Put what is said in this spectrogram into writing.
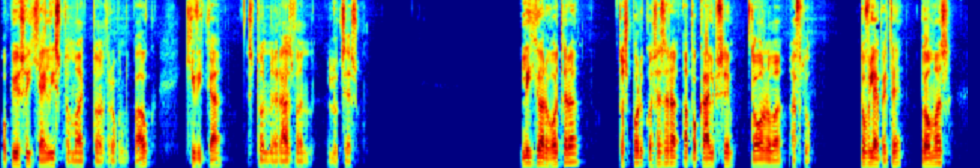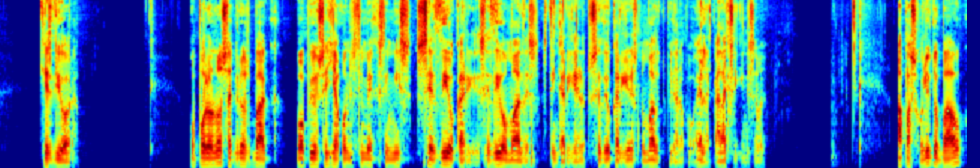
ο οποίος έχει γυαλίσει το μάτι των ανθρώπων του ΠΑΟΚ και ειδικά στον Ράσβαν Λουτσέσκου. Λίγη ώρα αργότερα το Σπόρ 24 αποκάλυψε το όνομα αυτού. Το βλέπετε, Τόμας και ώρα. Ο Πολωνός Αγκρέος Μπακ, ο οποίος έχει αγωνιστεί μέχρι στιγμής σε δύο, σε δύο ομάδες στην καριέρα του, σε δύο καριέρες στην ομάδα του πήγα να πω. Έλα, καλά ξεκινήσαμε. Απασχολεί τον Μπάουκ,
